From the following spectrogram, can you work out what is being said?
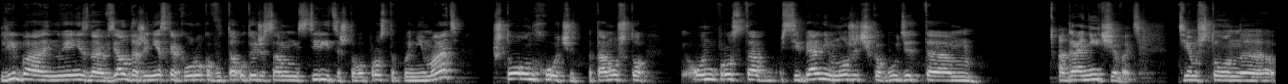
либо, ну, я не знаю, взял даже несколько уроков у, у той же самой мастерицы, чтобы просто понимать, что он хочет, потому что он просто себя немножечко будет эм, ограничивать тем, что он э,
